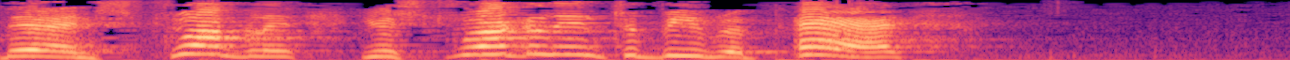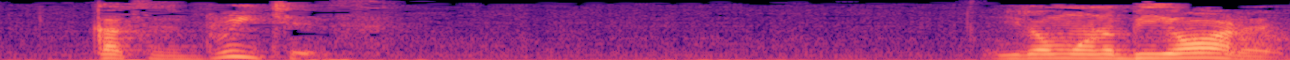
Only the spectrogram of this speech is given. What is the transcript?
they're struggling, you're struggling to be repaired because it's breaches. You don't want to be ordered.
